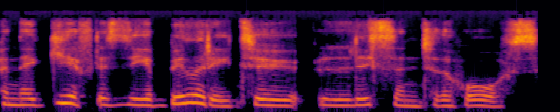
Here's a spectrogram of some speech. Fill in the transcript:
and their gift is the ability to listen to the horse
